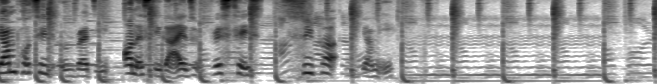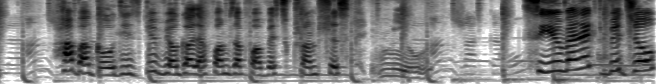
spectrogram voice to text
Yam pottage ready. Honestly guys, this tastes super yummy. How about goldies? Give your girl a thumbs up for this scrumptious meal. See you in my next video.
